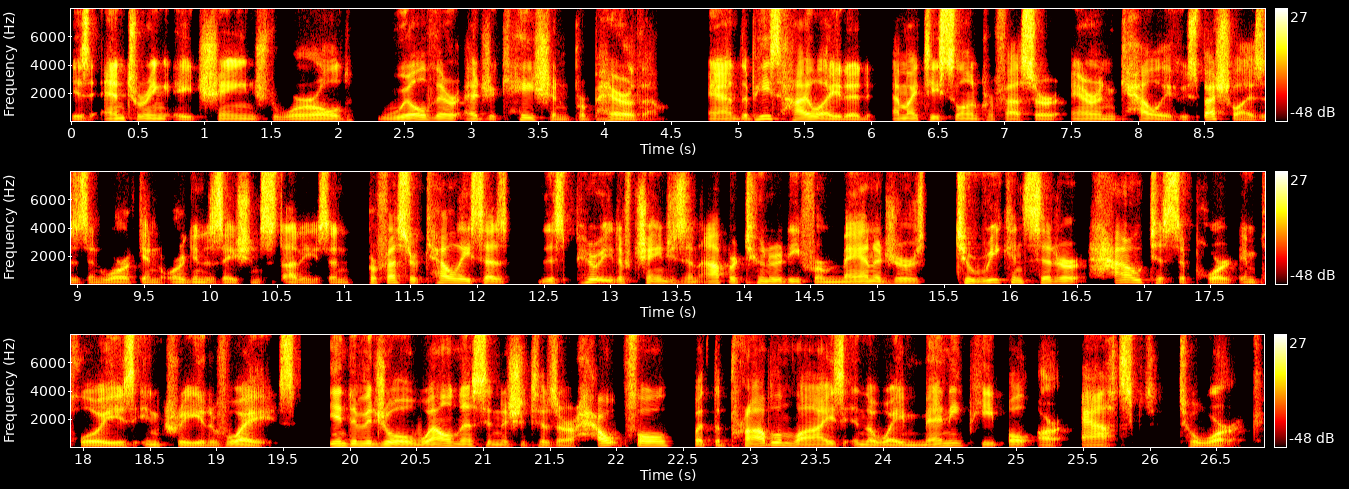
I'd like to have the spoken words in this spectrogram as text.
is Entering a Changed World. Will their education prepare them? And the piece highlighted MIT Sloan professor Erin Kelly, who specializes in work and organization studies. And Professor Kelly says this period of change is an opportunity for managers to reconsider how to support employees in creative ways. Individual wellness initiatives are helpful, but the problem lies in the way many people are asked to work.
